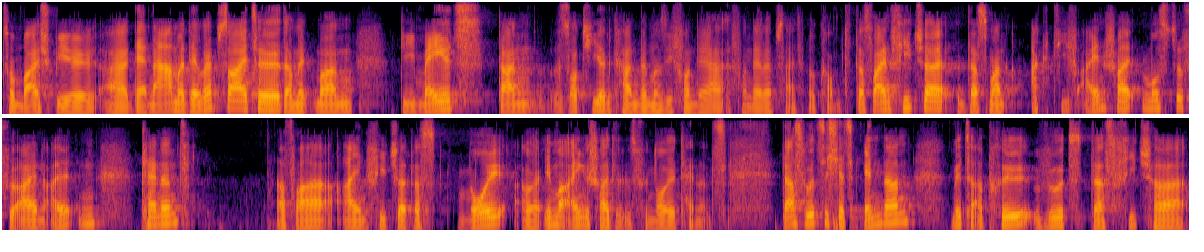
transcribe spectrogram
zum Beispiel äh, der Name der Webseite, damit man die Mails dann sortieren kann, wenn man sie von der, von der Webseite bekommt. Das war ein Feature, das man aktiv einschalten musste für einen alten Tenant das war ein Feature, das neu äh, immer eingeschaltet ist für neue Tenants. Das wird sich jetzt ändern. Mitte April wird das Feature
